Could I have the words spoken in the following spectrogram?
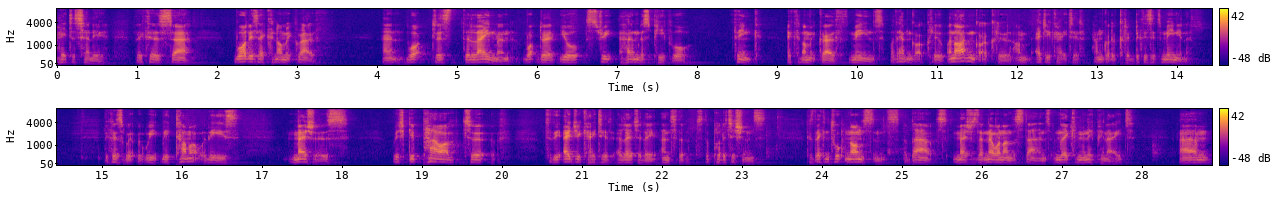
I hate to tell you, because uh, what is economic growth? And what does the layman, what do your street homeless people think economic growth means? Well, they haven't got a clue. And I haven't got a clue. I'm educated. I haven't got a clue because it's meaningless. Because we, we, we come up with these measures which give power to, to the educated, allegedly, and to the, to the politicians. Because they can talk nonsense about measures that no one understands and they can manipulate um,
